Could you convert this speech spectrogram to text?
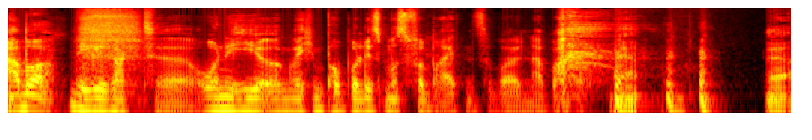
Aber wie gesagt, äh, ohne hier irgendwelchen Populismus verbreiten zu wollen. Aber ja. ja.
